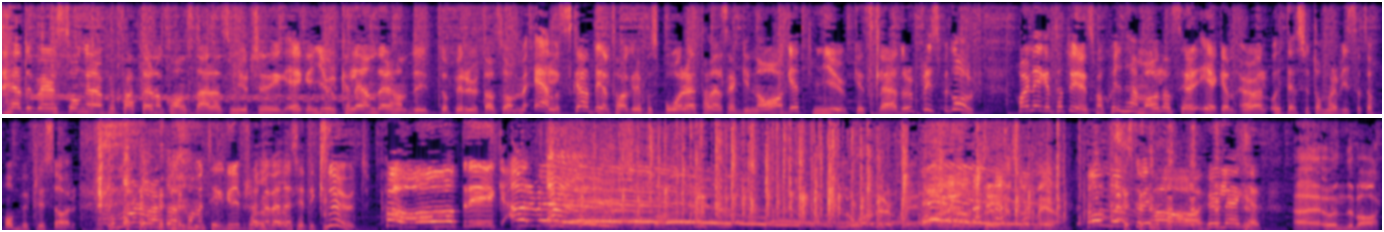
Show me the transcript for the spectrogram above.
Teddy Bear, sångaren, författaren och konstnären som gjort sin egen julkalender. Han har dykt upp i rutan som älskar deltagare På spåret. Han älskar Gnaget, mjukiskläder och frisbeegolf. Har en egen tatueringsmaskin hemma och lanserar egen öl och dessutom har det visat sig hobbyfrisör. God morgon och varmt välkommen till Gry med vänner heter Knut Patrik Arve! Applåder och skit. Honom ska vi ha! Hur är läget? Eh, underbart.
